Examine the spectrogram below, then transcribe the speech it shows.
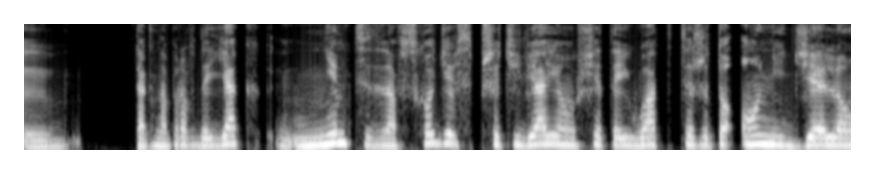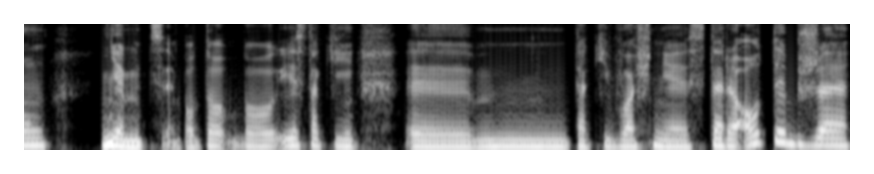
y, tak naprawdę, jak Niemcy na wschodzie sprzeciwiają się tej łatce, że to oni dzielą Niemcy, bo, to, bo jest taki, taki właśnie stereotyp, że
